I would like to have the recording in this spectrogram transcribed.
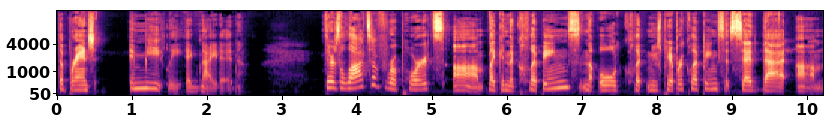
The branch immediately ignited. There's lots of reports, um, like in the clippings, in the old clip newspaper clippings, that said that um,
